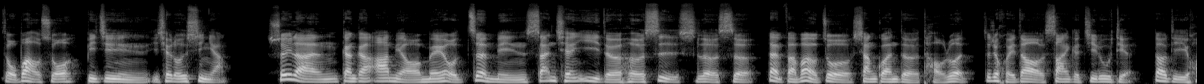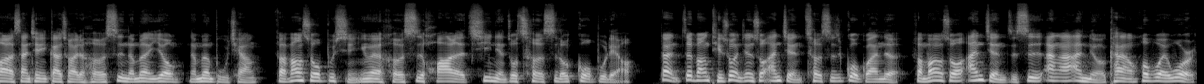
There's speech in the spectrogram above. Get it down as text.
这我不好说，毕竟一切都是信仰。虽然刚刚阿苗没有证明三千亿的合适是垃圾，但反方有做相关的讨论。这就回到上一个记录点，到底花了三千亿盖出来的合适能不能用，能不能补强？反方说不行，因为合适花了七年做测试都过不了。但正方提出文件说安检测试是过关的，反方又说安检只是按按按钮看会不会 work。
